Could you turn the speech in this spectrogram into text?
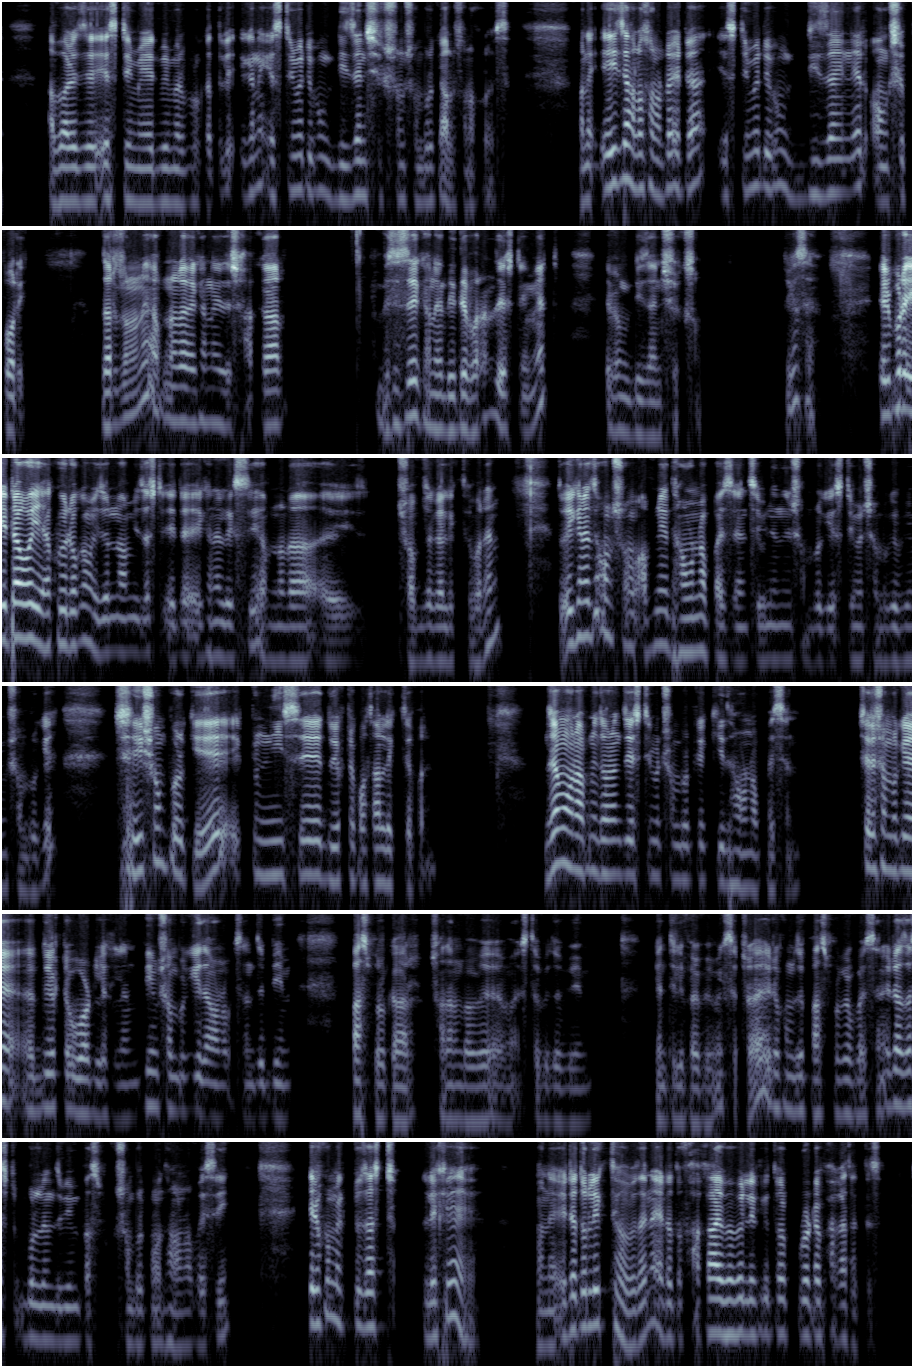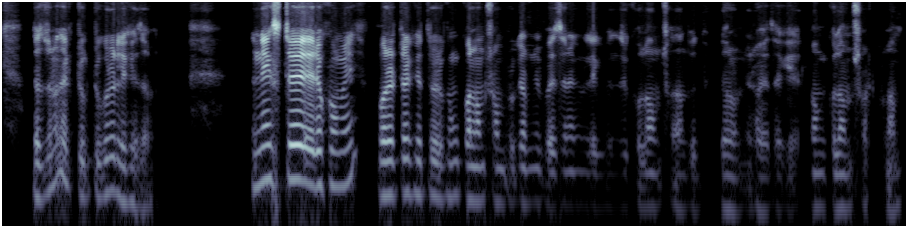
আবার এই যে এস্টিমেট, বিমের প্রকার, তাহলে এখানে এস্টিমেট এবং ডিজাইন সেকশন সম্পর্কে আলোচনা করা হয়েছে। মানে এই যে আলোচনাটা এটা এস্টিমেট এবং ডিজাইনের অংশে পড়ে। যার জন্যে আপনারা এখানে যে শাখার বেসিসে এখানে দিতে পারেন যে এস্টিমেট এবং ডিজাইন সেকশন। ঠিক আছে? এরপরে এটা ওই একই রকম এই জন্য আমি জাস্ট এটা এখানে লিখছি। আপনারা এই সব জায়গায় লিখতে পারেন। তো এখানে যখন আপনি ধারণা পাইছেন সিভিল ইঞ্জিনিয়ারিং সম্পর্কে, এস্টিমেট সম্পর্কে, বিম সম্পর্কে, সেই সম্পর্কে একটু নিচে ২ ১ টা কথা লিখতে পারেন। যেমন আপনি ধরেন যে এস্টিমেট সম্পর্কে কি ধারণা পাইছেন? সেটা সম্পর্কে দু একটা ওয়ার্ড লিখলেন। বিম সম্পর্কে কি ধারণা পাইছেন? যে বিম পাঁচ প্রকার সাধারণভাবে স্থাপিত বিম, ক্যান্টিলিভার বিম এটসেট্রা এরকম যে পাঁচ প্রকার পাইছেন, এটা জাস্ট বললেন যে বিম ৫ প্রকার সম্পর্কে আমার ধারণা পাইছি। এরকম একটু জাস্ট লিখে মানে এটা তো লিখতে হবে, তাই না? এটা তো ফাঁকা এভাবে লিখলে তো পুরোটা ফাঁকা থাকতেছে। যার জন্য একটু, একটু করে লিখে যাবেন। নেক্সট এরকমই পরেরটার ক্ষেত্রে এরকম কলাম সম্পর্কে আপনি পেয়েছেন এখানে লিখবেন যে কলাম সাধারণত ২ ধরনের হয়ে থাকে। Long column, short column.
